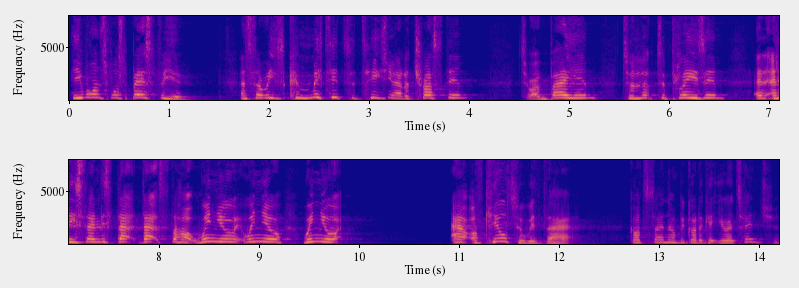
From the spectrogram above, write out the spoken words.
He wants what's best for you. And so he's committed to teaching you how to trust him, to obey him, to look to please him. And, and he's saying, that, that's the heart. When you're, when, you're, when you're out of kilter with that, God's saying, no, we've got to get your attention.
